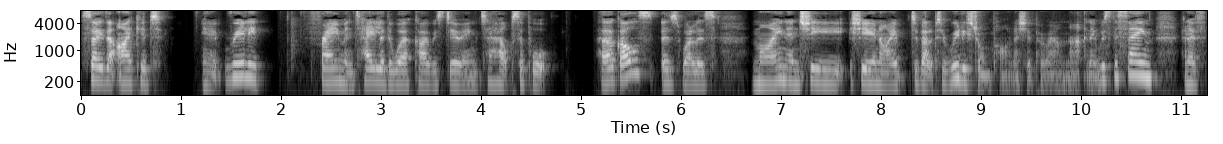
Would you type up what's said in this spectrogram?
so that i could you know really frame and tailor the work I was doing to help support her goals as well as mine. And she, she and I developed a really strong partnership around that. And it was the same kind of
